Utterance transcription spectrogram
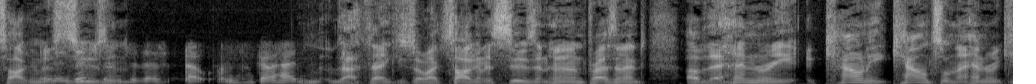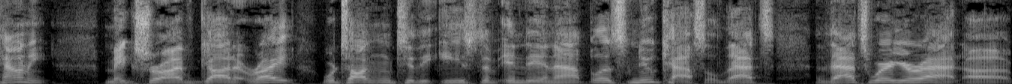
Talking to Susan. To the, oh, um, go ahead. Thank you so much. Talking to Susan Huhn, president of the Henry County Council in the Henry County. Make sure I've got it right. We're talking to the east of Indianapolis, New Castle. That's that's where you're at. Uh,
